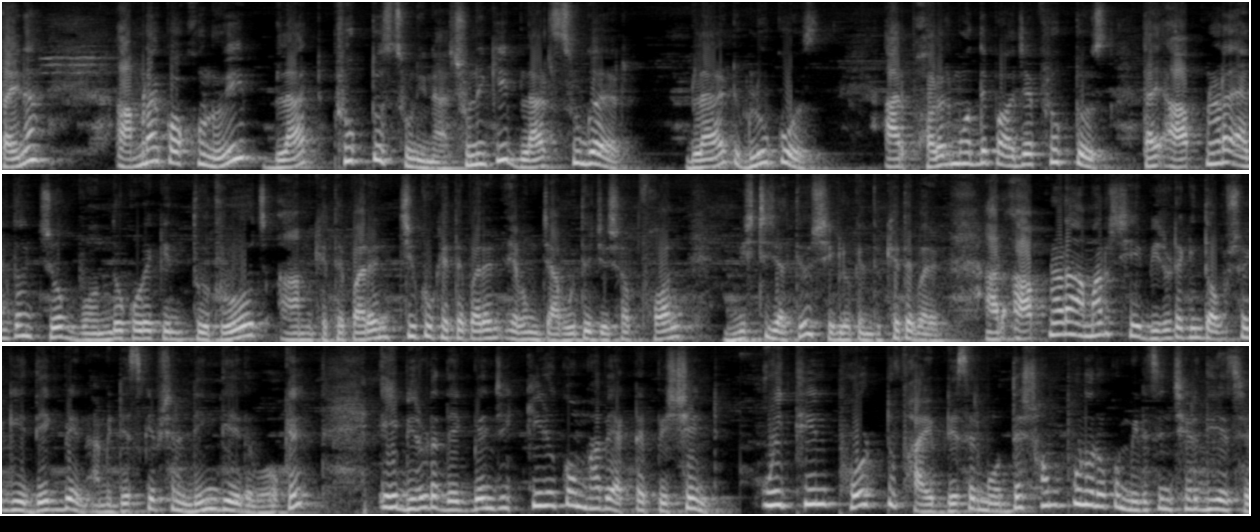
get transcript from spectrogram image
তাই না? আমরা কখনোই ব্লাড ফ্রুক্টোজ শুনি না। শুনি কি? ব্লাড সুগার ব্লাড গ্লুকোজ আর ফলের মধ্যে পাওয়া যায় ফ্রুক্টোজ তাই আপনারা একদম চোখ বন্ধ করে কিন্তু রোজ আম খেতে পারেন, চিকু খেতে পারেন এবং যাবতীয় যেসব ফল, মিষ্টি জাতীয় সেগুলো কিন্তু খেতে পারেন। আর আপনারা আমার সেই ভিডিওটা কিন্তু অবশ্যই গিয়ে দেখবেন, আমি ডেসক্রিপশানে লিঙ্ক দিয়ে দেবো ওকে এই ভিডিওটা দেখবেন যে কীরকমভাবে একটা patient within four to five ডেজের মধ্যে সম্পূর্ণ রকম মেডিসিন ছেড়ে দিয়েছে।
